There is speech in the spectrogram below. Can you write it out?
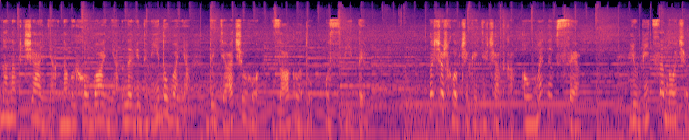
на навчання, на виховання, на відвідування дитячого закладу. Що ж, хлопчики і дівчатка, а у мене все. Любіть садочок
